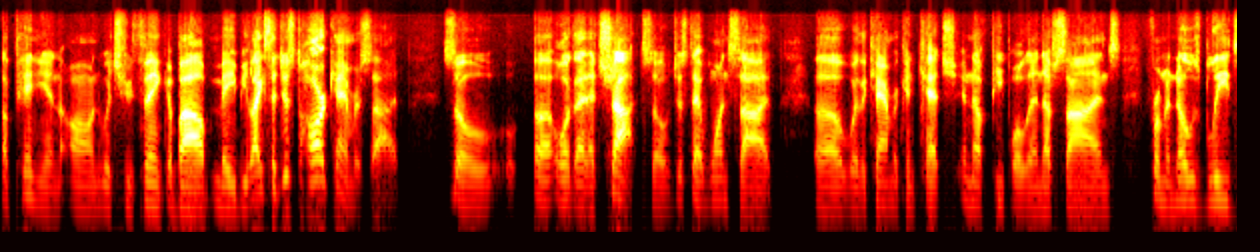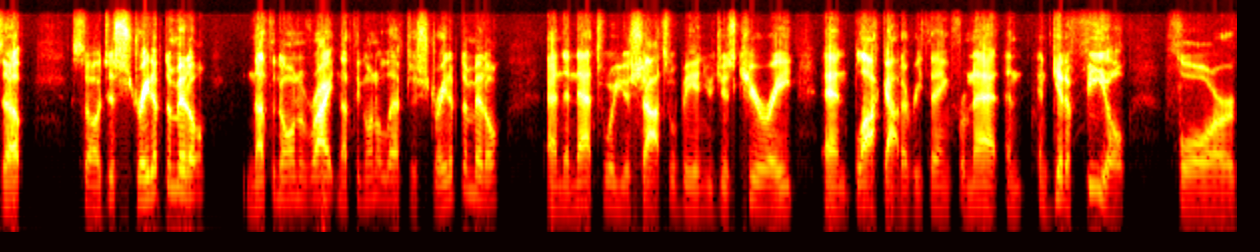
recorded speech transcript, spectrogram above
opinion on what you think about maybe, like I said, just the hard camera side. So, uh, or that, that shot. So just that one side uh, where the camera can catch enough people and enough signs from the nosebleeds up. So just straight up the middle, nothing on the right, nothing on the left, just straight up the middle. And then that's where your shots will be, and you just curate and block out everything from that, and and get a feel for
